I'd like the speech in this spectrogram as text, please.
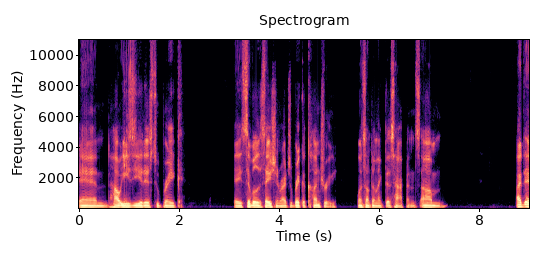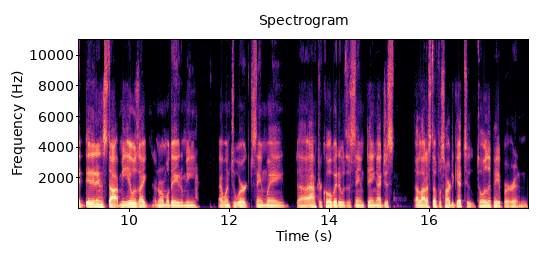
and how easy it is to break a civilization, right? To break a country when something like this happens. Um, I did. It didn't stop me. It was like a normal day to me. I went to work same way. Uh, after COVID, it was the same thing. I just a lot of stuff was hard to get to, toilet paper and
